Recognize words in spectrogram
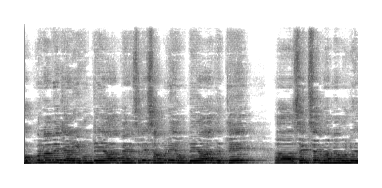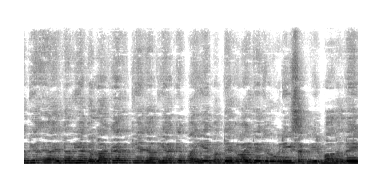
ਹੁਕਮਨਾਮੇ ਜਾਰੀ ਹੁੰਦੇ ਆ ਫੈਸਲੇ ਸਾਹਮਣੇ ਆਉਂਦੇ ਆ ਜਿੱਥੇ ਅਹ, ਸਿੰਘ ਸਾਹਿਬਾਨਾਂ ਵੱਲੋਂ ਇਦਾਂ ਦੀਆਂ ਗੱਲਾਂ ਕਹਿ ਦਿੱਤੀਆਂ ਜਾਂਦੀਆਂ ਕਿ ਭਾਈ ਇਹ ਬੰਦੇ ਗਵਾਹੀ ਦੇ ਯੋਗ ਨਹੀਂ ਸੁਖਵੀਰ ਬਾਦਲ ਦੇ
